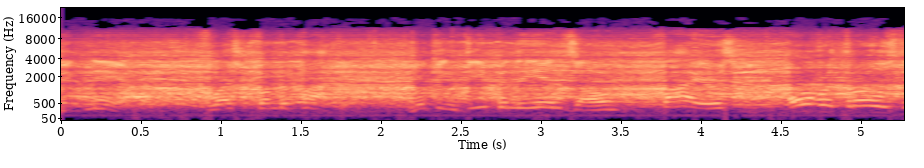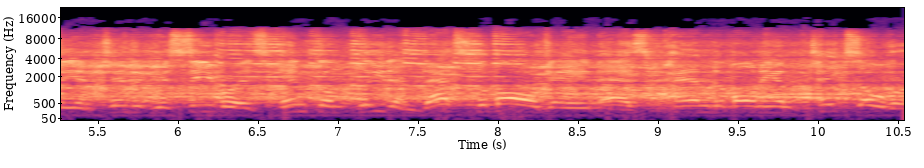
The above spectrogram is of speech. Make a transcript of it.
McNair, flushed from the pocket, deep in the end zone, fires, overthrows the intended receiver. It's incomplete, and that's the ball game as pandemonium takes over.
